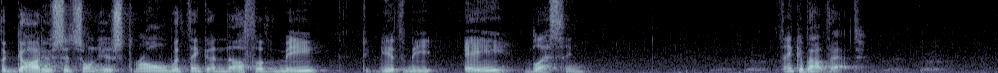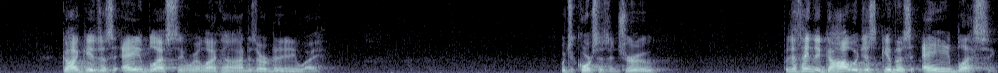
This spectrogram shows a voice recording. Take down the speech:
the God who sits on his throne, would think enough of me to give me a blessing. Think about that. God gives us a blessing, we're like, oh, I deserved it anyway. Which, of course, isn't true. But to think that God would just give us a blessing.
